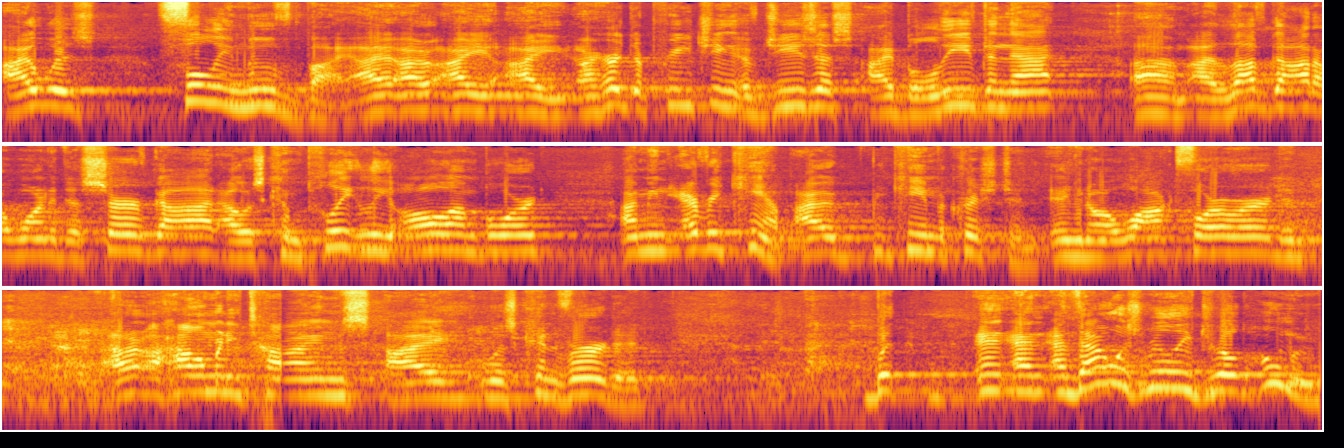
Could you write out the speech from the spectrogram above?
I was fully moved by. I, I, I, I heard the preaching of Jesus. I believed in that. Um, I love God. I wanted to serve God. I was completely all on board. I mean, every camp, I became a Christian. And, you know, I walked forward, and I don't know how many times I was converted. But, and, and, and that was really drilled home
